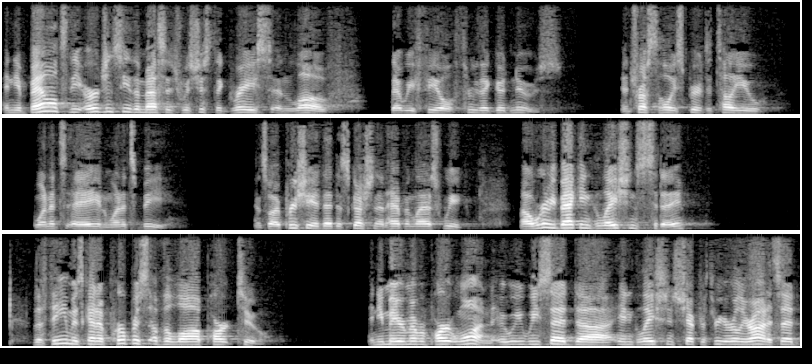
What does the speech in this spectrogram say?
And you balance the urgency of the message with just the grace and love that we feel through that good news. And trust the Holy Spirit to tell you when it's A and when it's B. And so I appreciate that discussion that happened last week. Uh, we're going to be back in Galatians today. The theme is kind of purpose of the law, part two. And you may remember part one. We, we said uh, in Galatians chapter 3 earlier on, it said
